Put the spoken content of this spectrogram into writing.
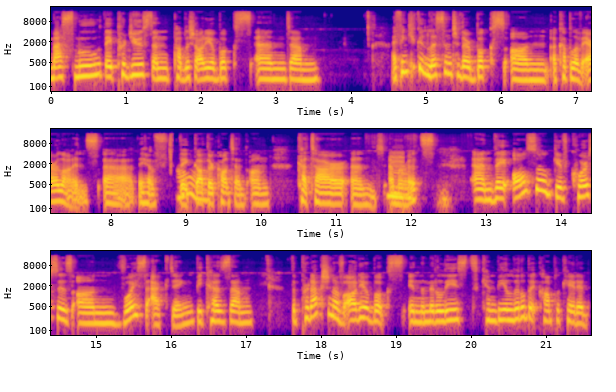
Masmoo. They produce and publish audiobooks, and um, I think you can listen to their books on a couple of airlines. Uh, they have they oh. got their content on Qatar and hmm. Emirates, mm. and they also give courses on voice acting because um, the production of audiobooks in the Middle East can be a little bit complicated.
